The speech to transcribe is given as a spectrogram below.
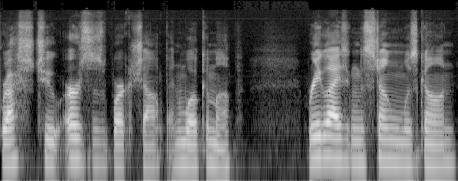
rushed to Urza's workshop and woke him up. Realizing the stone was gone,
